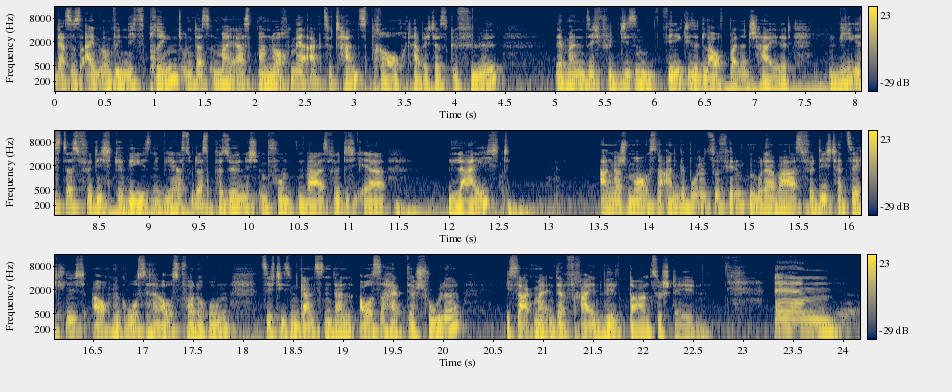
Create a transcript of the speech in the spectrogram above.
dass es einem irgendwie nichts bringt und das immer erstmal noch mehr Akzeptanz braucht, habe ich das Gefühl, wenn man sich für diesen Weg, diese Laufbahn entscheidet. Wie ist das für dich gewesen? Wie hast du das persönlich empfunden? War es für dich eher leicht, Engagements und Angebote zu finden oder war es für dich tatsächlich auch eine große Herausforderung, sich diesem Ganzen dann außerhalb der Schule, ich sag mal in der freien Wildbahn zu stellen? Ähm, ja,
